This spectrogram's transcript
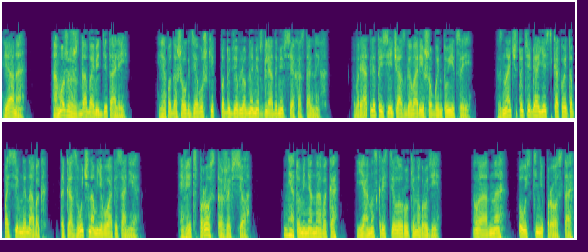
Яна, а можешь добавить деталей? Я подошел к девушке под удивленными взглядами всех остальных. Вряд ли ты сейчас говоришь об интуиции. Значит, у тебя есть какой-то пассивный навык, так озвучь нам его описание. Ведь просто же все. Нет у меня навыка. Яна скрестила руки на груди. Ладно, пусть не просто.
